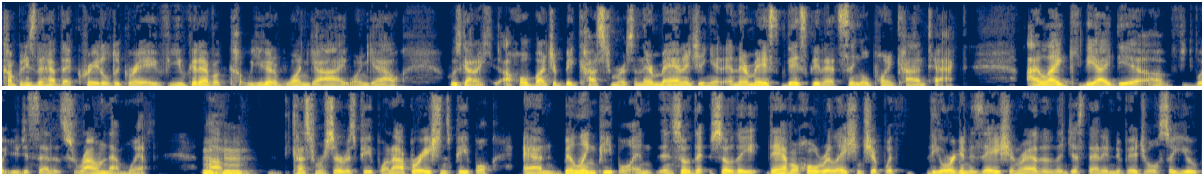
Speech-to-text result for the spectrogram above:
companies that have that cradle to grave, you could have a, you could have one guy, one gal who's got a, a whole bunch of big customers, and they're managing it, and they're basically that single point contact. I like the idea of what you just said, surround them with um, mm-hmm. customer service people and operations people and billing people. And, and so that, so they, they have a whole relationship with the organization rather than just that individual. So you,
